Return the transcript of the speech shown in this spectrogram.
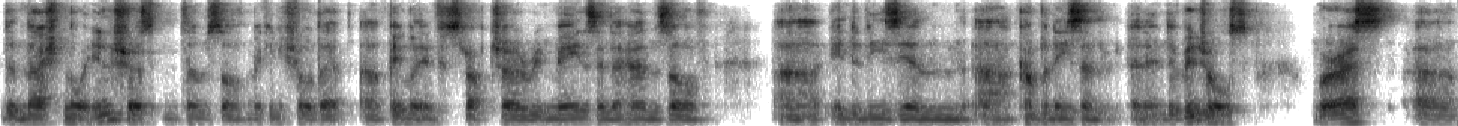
the national interest in terms of making sure that uh, payment infrastructure remains in the hands of uh, Indonesian uh, companies and, individuals, whereas uh,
